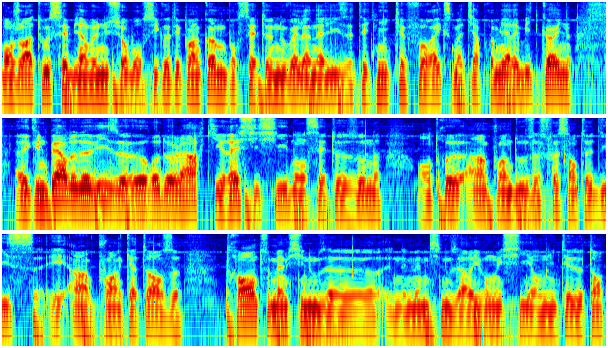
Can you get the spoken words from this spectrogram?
Bonjour à tous et bienvenue sur boursicoté.com pour cette nouvelle analyse technique Forex, matières premières et Bitcoin avec une paire de devises euro-dollar qui reste ici dans cette zone entre 1.1270 et 1.1430 même, si nous, euh, même si nous arrivons ici en unité de temps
